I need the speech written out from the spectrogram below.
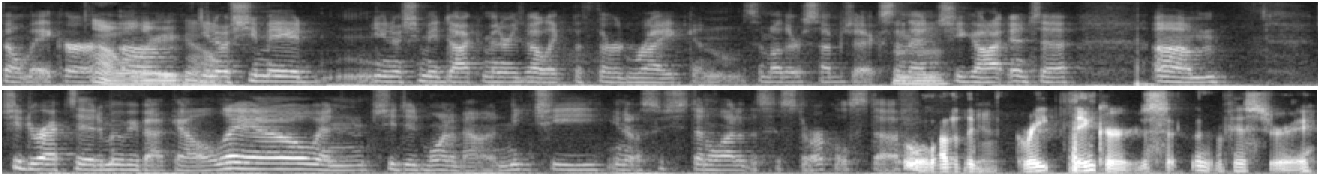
filmmaker. Oh, well, there you Um, go. You know, she made you know she made documentaries about like the Third Reich and some other subjects, and Mm-hmm. then she got into. Um, she directed a movie about Galileo, and she did one about Nietzsche. You know, so she's done a lot of this historical stuff. Ooh, a lot of the Yeah. great thinkers of history.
